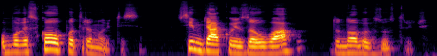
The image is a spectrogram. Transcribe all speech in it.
Обов'язково потренуйтеся. Всім дякую за увагу. До нових зустрічей!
